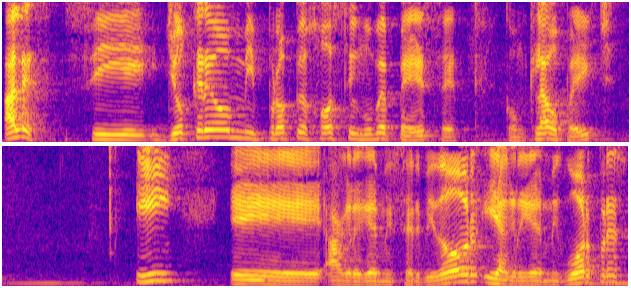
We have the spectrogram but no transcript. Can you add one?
Alex, si yo creo mi propio hosting VPS con CloudPage y eh, agregué mi servidor y agregué mi WordPress.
